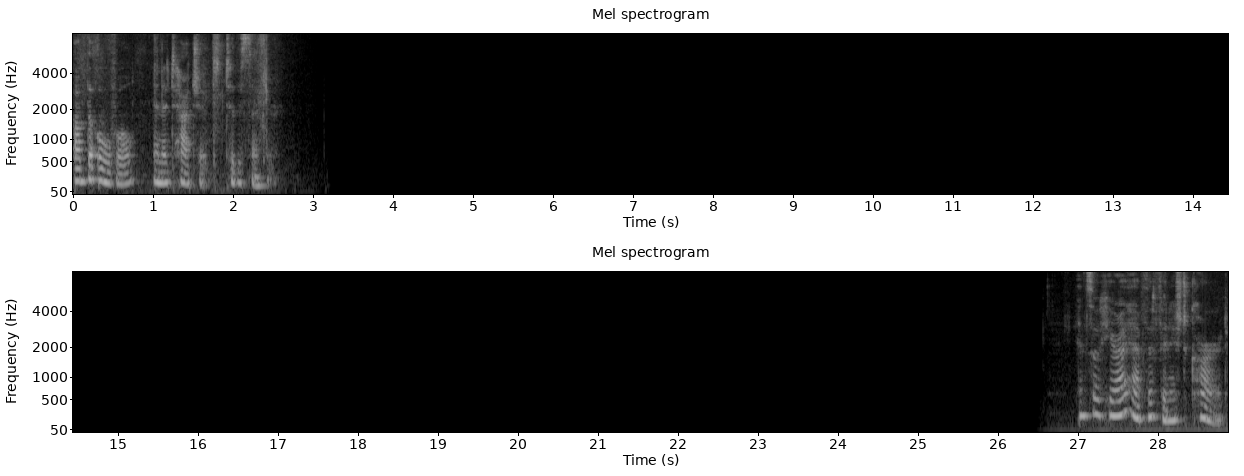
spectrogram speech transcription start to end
of the oval and attach it to the center. And so here I have the finished card.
